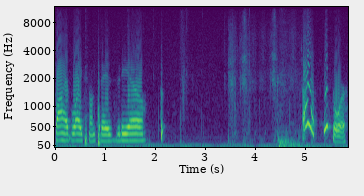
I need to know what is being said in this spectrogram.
five likes on today's video. Oh, this door?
